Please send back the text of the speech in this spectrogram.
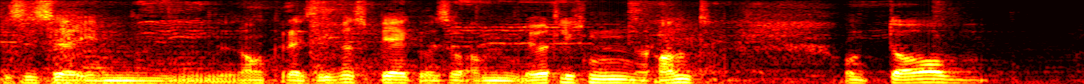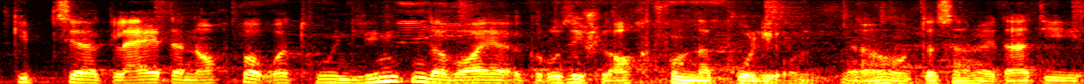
das ist ja im Landkreis Eversberg, also am nördlichen Rand. Und da gibt es ja gleich der Nachbarort Hohenlinden, da war ja eine große Schlacht von Napoleon. Ja, und da sind halt auch die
